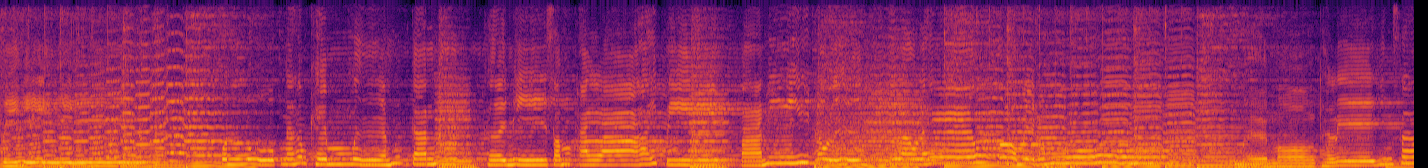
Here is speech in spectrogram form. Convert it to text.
สี่คนลูกน้ำเค็มเหมือนกัน เคยมีสัมพันธ์หลายปี ป่านี้เขาลืมเราแล้วก็ไม่รู้ อมองทะเลยิ่งเศร้า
